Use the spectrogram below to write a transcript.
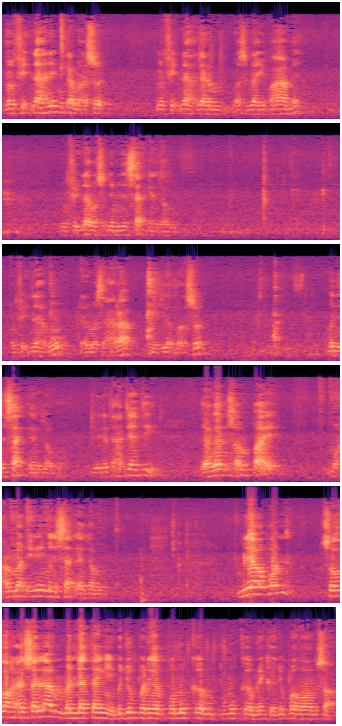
Menfitnah ni bukan maksud Menfitnah dalam bahasa Melayu faham eh? Menfitnah maksudnya menyesatkan kamu. Menfitnahmu dalam bahasa Arab Dia juga maksud Menyesatkan kamu. Dia kata hati-hati. Jangan sampai Muhammad ini menyesatkan kamu. Beliau pun Sallallahu Alaihi Wasallam mendatangi Berjumpa dengan pemuka-pemuka mereka Jumpa orang besar.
